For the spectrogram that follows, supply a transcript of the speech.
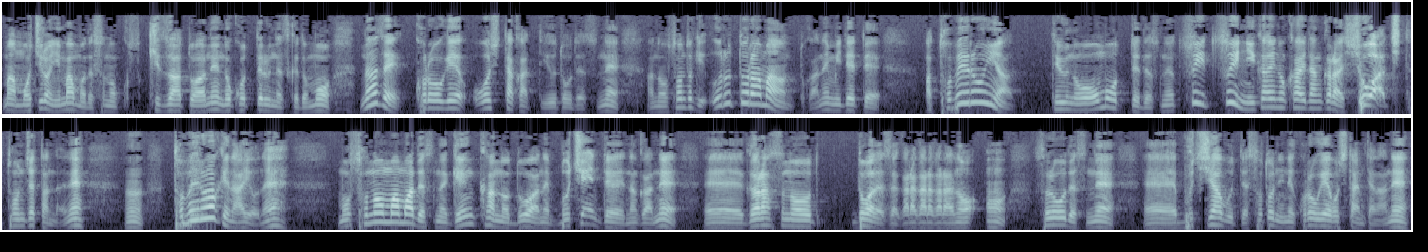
まあもちろん今もでその傷跡はね、残ってるんですけども、なぜ転げ落ちたかっていうとですね、あの、その時ウルトラマンとかね、見てて、あ、飛べるんやっていうのを思ってですね、ついつい2階の階段からシュワッチって飛んじゃったんだよね。うん。飛べるわけないよね。もうそのままですね、玄関のドアね、ブチンってなんかね、えー、ガラスのドアですよ、ガラガラガラの。うん。それをですね、えー、ぶち破って外にね、転げ落ちたみたいなね、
